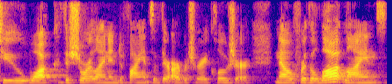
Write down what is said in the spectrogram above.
to walk the shoreline in defiance of their arbitrary closure. Now, for the lot lines,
